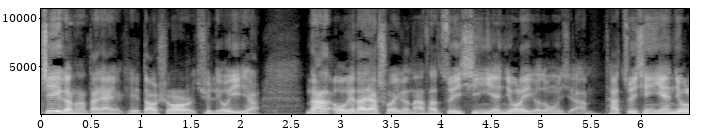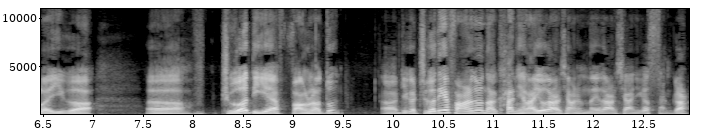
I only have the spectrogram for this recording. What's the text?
这个呢，大家也可以到时候去留意一下。那我给大家说一个 NASA 最新研究了一个东西啊，它最新研究了一个呃折叠防热盾啊。这个折叠防热盾呢，看起来有点像什么呢？有点像一个伞盖。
